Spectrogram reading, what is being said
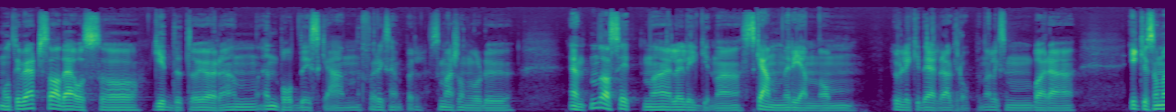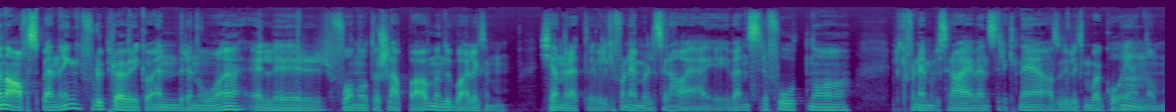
motivert så hadde jeg også giddet å gjøre en, en bodyscan, f.eks., som er sånn hvor du enten da sittende eller liggende skanner gjennom ulike deler av kroppen og liksom bare Ikke som en avspenning, for du prøver ikke å endre noe eller få noe til å slappe av, men du bare liksom kjenner etter hvilke fornemmelser har jeg i venstre fot nå, hvilke fornemmelser har jeg i venstre kne. Altså du liksom bare går gjennom,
